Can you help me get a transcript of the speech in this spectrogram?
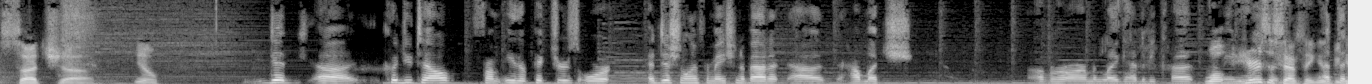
such, uh, you know, Did uh, could you tell from either pictures or additional information about it uh, how much of her arm and leg had to be cut? well, I mean, here's the sad thing is because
